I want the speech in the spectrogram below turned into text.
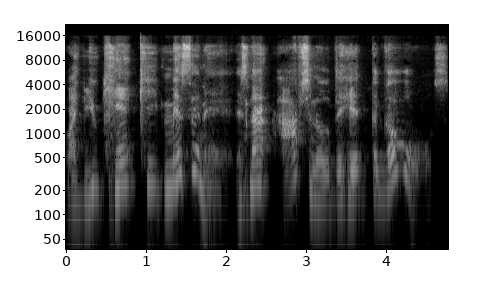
Like you can't keep missing it. It's not optional to hit the goals.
